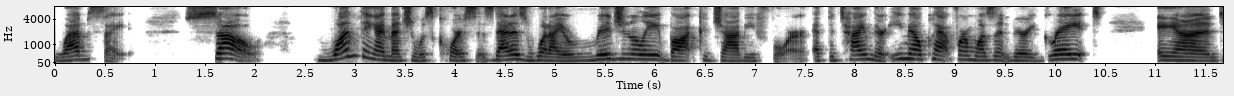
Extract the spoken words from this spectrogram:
website. So, one thing I mentioned was courses. That is what I originally bought Kajabi for. At the time, their email platform wasn't very great and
